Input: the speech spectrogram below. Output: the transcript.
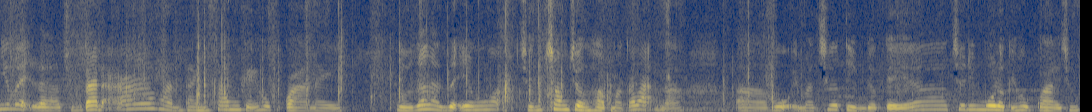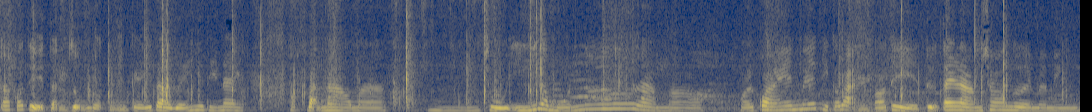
Như vậy là chúng ta đã hoàn thành xong cái hộp quà này. Rồi rất là dễ đúng không ạ? chúng trong trường hợp mà các bạn à, à vội mà chưa tìm được cái à, chưa đi mua được cái hộp quà thì chúng ta có thể tận dụng được những cái tờ giấy như thế này. Hoặc bạn nào mà um, chủ ý là muốn à, làm uh, gói quà handmade thì các bạn có thể tự tay làm cho người mà mình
